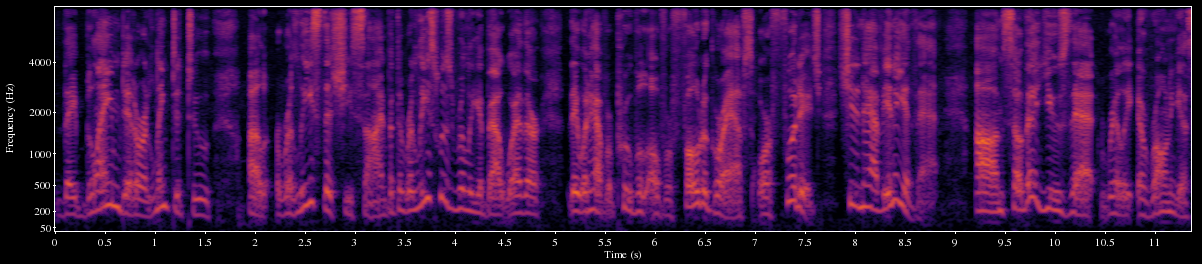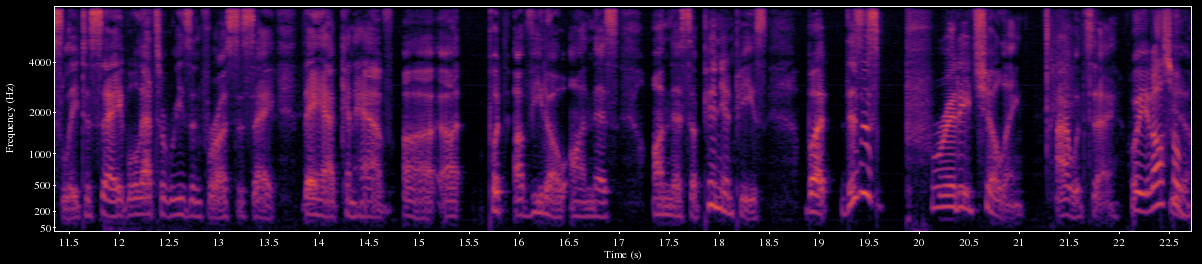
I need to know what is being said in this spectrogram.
they blamed it or linked it to a, release that she signed, but the release was really about whether they would have approval over photographs or footage. She didn't have any of that. Um, so they used that really erroneously to say, well, that's a reason for us to say they have, can have uh, uh, put a veto on this on this opinion piece. But this is pretty chilling, I would say. Well, it also Yeah.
